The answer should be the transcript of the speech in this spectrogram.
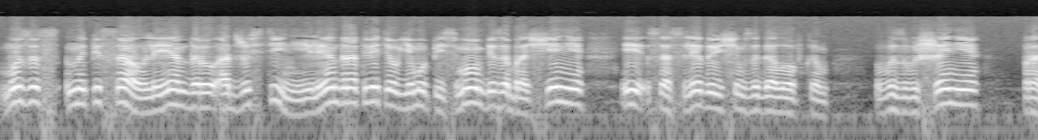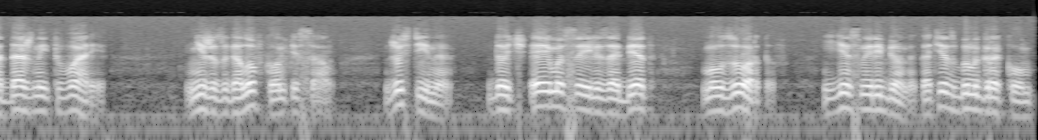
Мозес написал Леендеру о Джустине, и Леендер ответил ему письмом без обращения и со следующим заголовком «Возвышение продажной твари». Ниже заголовка он писал «Джустина, дочь Эймоса Элизабет Маузуортов, единственный ребенок. Отец был игроком,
